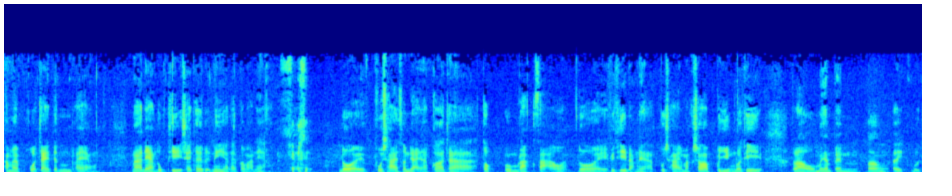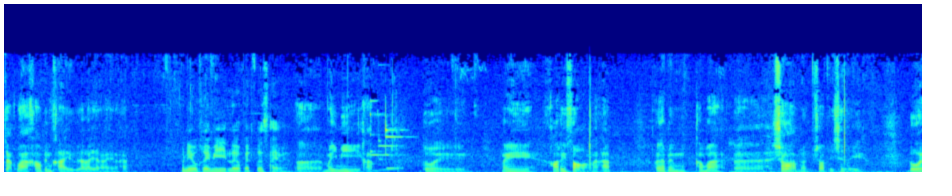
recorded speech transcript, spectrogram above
ทำให้แบบหัวใจเต้นแรง หน้าแดงทุกทีใช่เธอหรือนี่อะไรประมาณเนี้ยโดยผู้ชายส่วนใหญ่นะครับก็จะตกหลุมรักสาว โดยวิธีแบบนี้ครับผู้ชายมักชอบผู้หญิงโดยที่เราไม่จำเป็นต้องเอ้ยรู้จักว่าเขาเป็นใครหรืออะไรยังไงนะครับ คุณนิวเคยมี love at first sight ไหมเอ่อไม่มีครับ โดยในข้อที่สองนะครับ ก็จะเป็นคำว่าเอ่อชอบนะชอบเฉยๆ โดย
